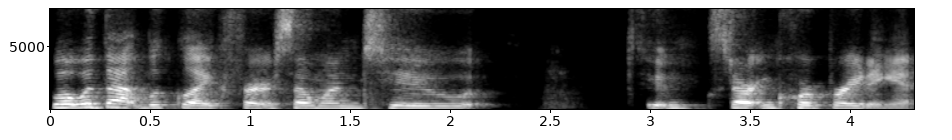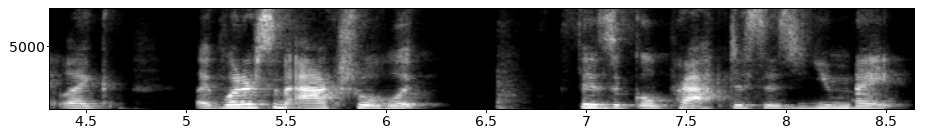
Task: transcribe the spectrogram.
What would that look like for someone to to start incorporating it? Like like what are some actual like physical practices you might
